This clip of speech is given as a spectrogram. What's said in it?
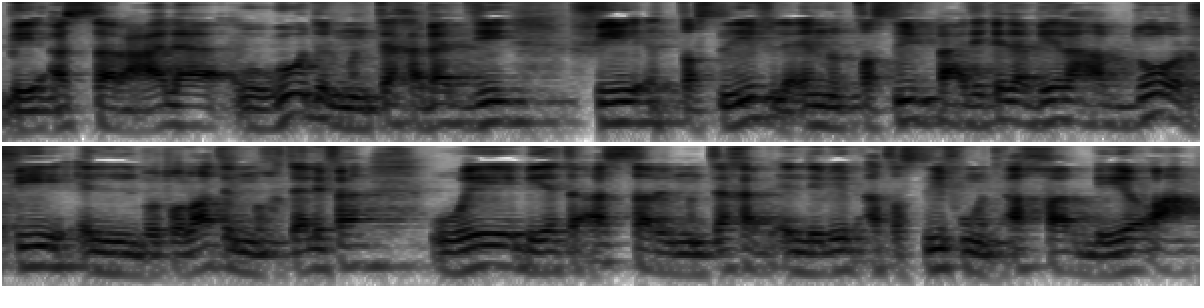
بيأثر على وجود المنتخبات دي في التصنيف لأنه التصنيف بعد كده بيلعب دور في البطولات المختلفة وبيتأثر المنتخب اللي بيبقى تصنيفه متأخر بيقع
